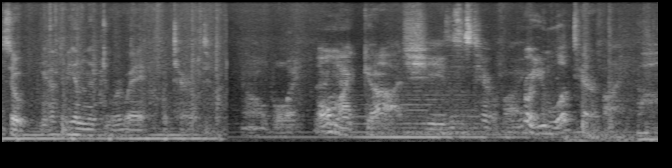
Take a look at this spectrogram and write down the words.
So you have to be in the doorway of the turret. Oh boy. Oh my God. Jeez, this is terrifying. Bro, you look terrifying.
